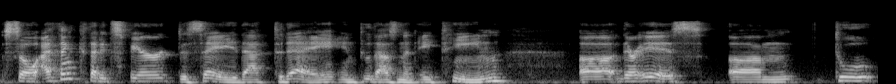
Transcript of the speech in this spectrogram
So I think that it's fair to say that today, in 2018, uh, there is um, two.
